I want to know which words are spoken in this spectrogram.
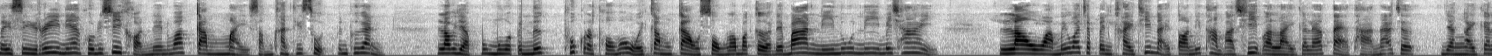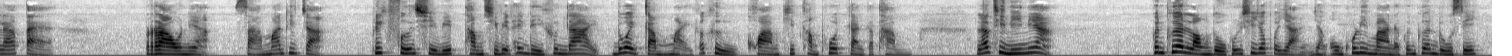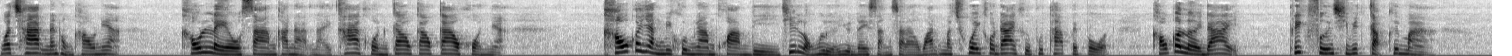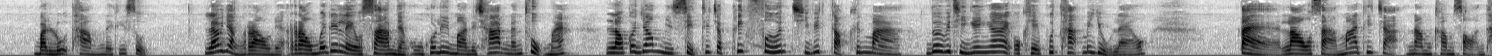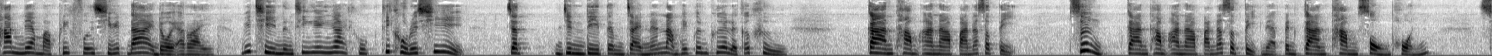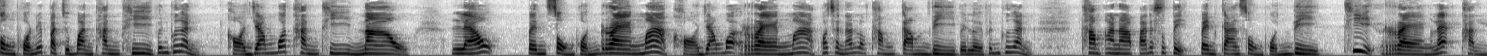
ในซีรีส์เนี่ยคุณริชี่ขอเน้นว่ากรรมใหม่สำคัญที่สุดเพื่อนๆ เราอย่ามัวเป็นนึกทุกระทมว่าโอ้ยกรรมเก่าส่งเรามาเกิดในบ้านนี้นู่นนี่ไม่ใช่ เราอะไม่ว่าจะเป็นใครที่ไหนตอนนี้ทำอาชีพอะไรก็แล้ว แต่ฐานะจะยังไงก็แล้วแต่เราเนี่ยสามารถที่จะพลิกฟื้นชีวิตทำชีวิตให้ดีขึ้นได้ ด้วยกรรมใหม่ก็คือความคิดคำพูดการกระทำแล้วทีนี้เนี่ย เพื่อนๆลองดูคุณชิยกตัวอย่างอย่างองคุลิมาเนี่ยเพื่อนๆดูซิว่าชาตินั้นของเขาเนี่ยเขาเลวซามขนาดไหนฆ่าคน 999 คนเนี่ยเขาก็ยังมีคุณงามความดีที่หลงเหลืออยู่ในสังสารวัตรมาช่วยเขาได้คือพุทธะไปโปรดเขาก็เลยได้พลิกฟื้นชีวิตกลับขึ้นมา บรรลุธรรมในที่สุด แล้วอย่างเราเนี่ยเราไม่ได้เลวซามอย่างองคุลิมาในชาตินั้นถูกไหมเราก็ย่อมมีสิทธิ์ที่จะพลิกฟื้นชีวิตกลับขึ้นมา ด้วยวิธีง่าย ๆ โอเค พุทธะไม่อยู่แล้ว แต่เราสามารถที่จะนำคำสอนท่านเนี่ยมาพลิกฟื้นชีวิตได้โดยอะไร วิธีหนึ่งที่ง่าย ๆ ที่ครูริชี่จะยินดีเต็มใจแนะนำให้เพื่อนๆเลยก็คือ การทำอานาปานสติ ซึ่งการทำอานาปานสติเนี่ยเป็นการทำส่งผล ส่งผลในปัจจุบันทันทีเพื่อนๆ ขอย้ำว่าทันที now แล้ว เป็นส่งผลแรงมากขอย้ำว่าแรงมาก เพราะฉะนั้นเราทำกรรมดีไปเลยเพื่อนๆทำอนาปานสติเป็นการส่งผลดีที่แรงและทัน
